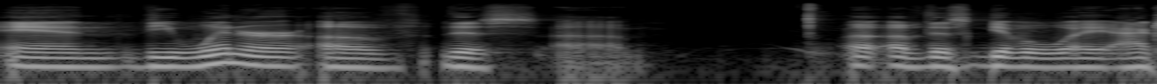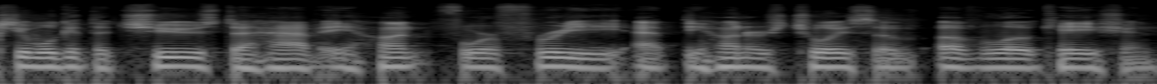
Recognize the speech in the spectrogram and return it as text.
and the winner of this uh, of this giveaway actually will get to choose to have a hunt for free at the hunter's choice of, of location.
